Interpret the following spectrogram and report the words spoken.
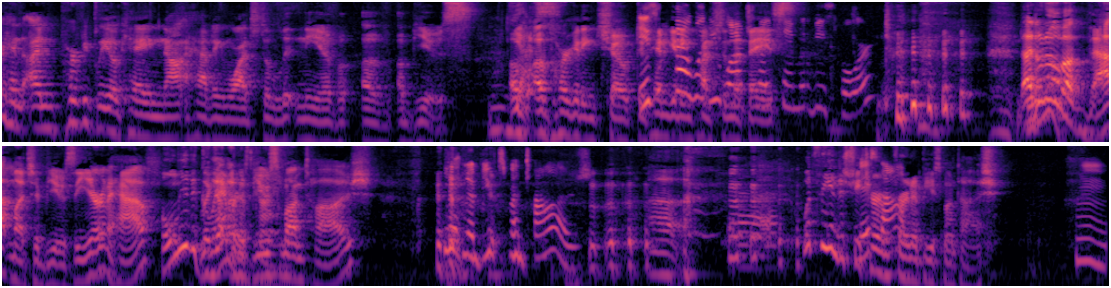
other hand, I'm perfectly okay not having watched a litany of of abuse. Of, Yes. of her getting choked and Isn't him that getting what you punched in the watch face. Lifetime movies for? I don't know about that much abuse. A year and a half? only the Like an abuse kind. montage? Yeah, an abuse montage. Uh, Uh, what's the industry term stop. for an abuse montage? hmm.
